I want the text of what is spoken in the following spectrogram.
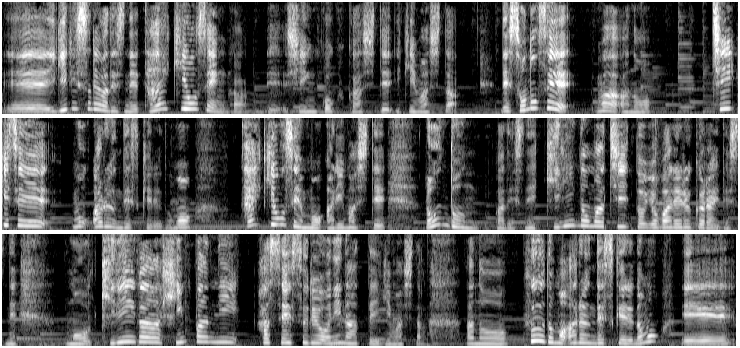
えー、イギリスではですね大気汚染が、え、深刻化していきました。でそのせいまあ地域性もあるんですけれども大気汚染もありましてロンドンはですね霧の街と呼ばれるくらいですねもう霧が頻繁に発生するようになっていきましたあの風土もあるんですけれども、え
